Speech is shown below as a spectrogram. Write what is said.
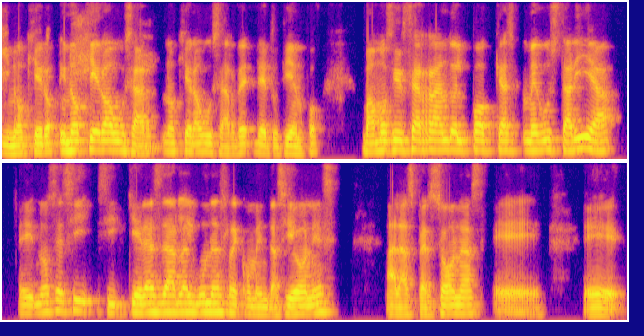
Y, y no quiero, y no quiero abusar, no quiero abusar de, de tu tiempo. Vamos a ir cerrando el podcast. Me gustaría, eh, no sé si, si quieras darle algunas recomendaciones a las personas eh, eh,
